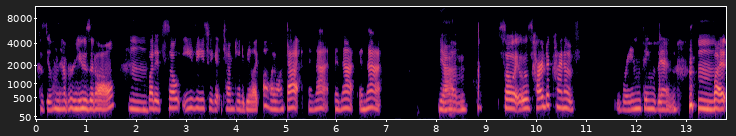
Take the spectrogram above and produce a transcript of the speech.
because you'll never use it all. Mm. But it's so easy to get tempted to be like, oh, I want that and that and that and that. Yeah. Um, so it was hard to kind of rein things in, mm. but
